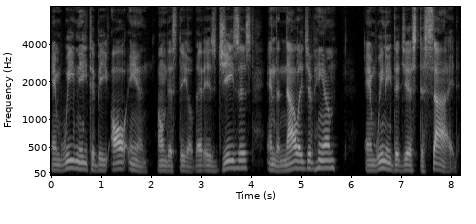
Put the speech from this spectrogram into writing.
and we need to be all in on this deal. That is Jesus and the knowledge of Him, and we need to just decide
